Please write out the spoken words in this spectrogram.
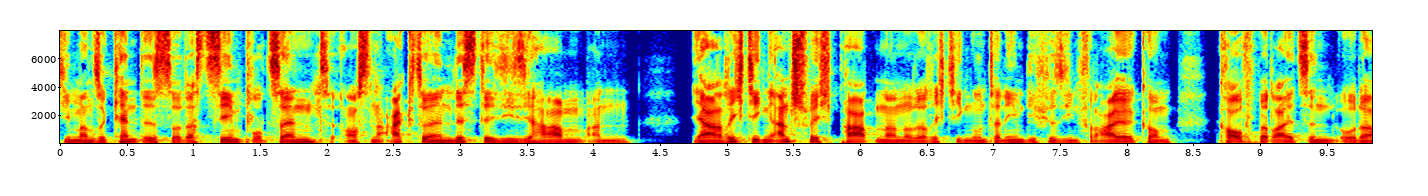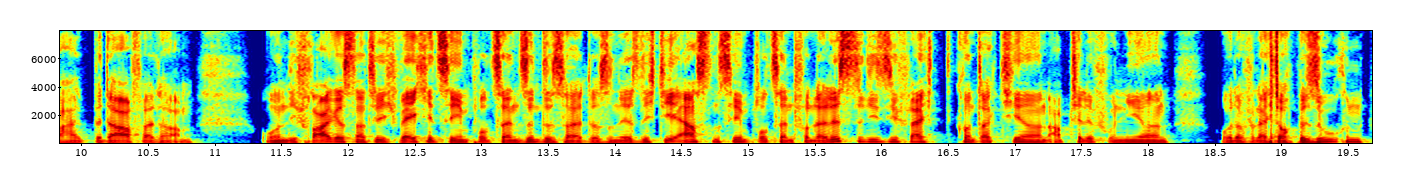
die man so kennt, ist so, dass 10% aus einer aktuellen Liste, die Sie haben an ja, richtigen Ansprechpartnern oder richtigen Unternehmen, die für sie in Frage kommen, kaufbereit sind oder halt Bedarf halt haben. Und die Frage ist natürlich, welche zehn Prozent sind es halt? Das sind jetzt nicht die ersten zehn Prozent von der Liste, die sie vielleicht kontaktieren, abtelefonieren oder vielleicht auch besuchen,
